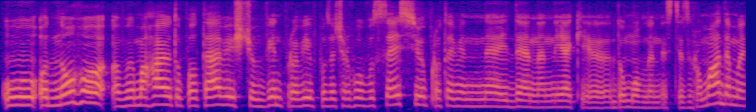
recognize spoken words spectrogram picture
У одного вимагають у Полтаві, щоб він провів позачергову сесію, проте він не йде на ніякі домовленості з громадами,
